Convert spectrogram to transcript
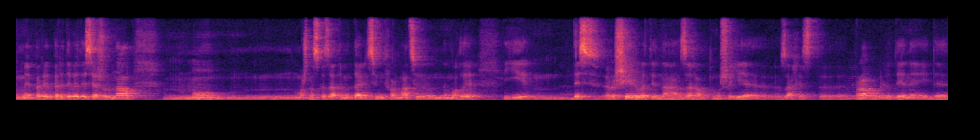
Ми пере- передивилися журнал. Ну, можна сказати, ми далі цю інформацію не могли її десь розширювати на загал, тому що є захист е, прав людини, де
